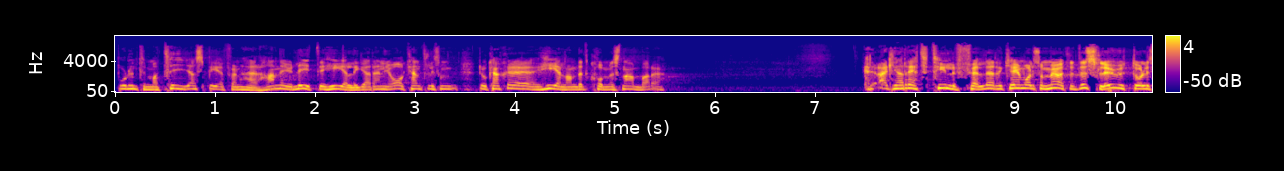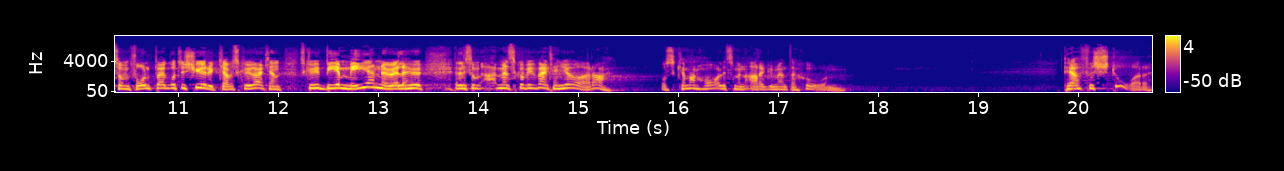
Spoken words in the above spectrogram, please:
Borde inte Mattias be för den här? Han är ju lite heligare än jag. Kan inte liksom, då kanske helandet kommer snabbare. Är det verkligen rätt tillfälle? Det kan ju vara liksom mötet är slut och liksom folk börjar gå till kyrkan. Ska vi verkligen ska vi be mer nu? Eller, hur, eller liksom, men ska vi verkligen göra? Och så kan man ha liksom en argumentation. Det jag förstår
